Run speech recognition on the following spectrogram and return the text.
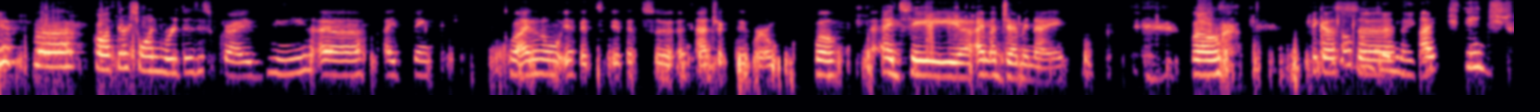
If uh, there's one word to describe me, uh, I think. Well, I don't know if it's if it's uh, an adjective or well, I'd say uh, I'm a Gemini. Well, because uh? I changed.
